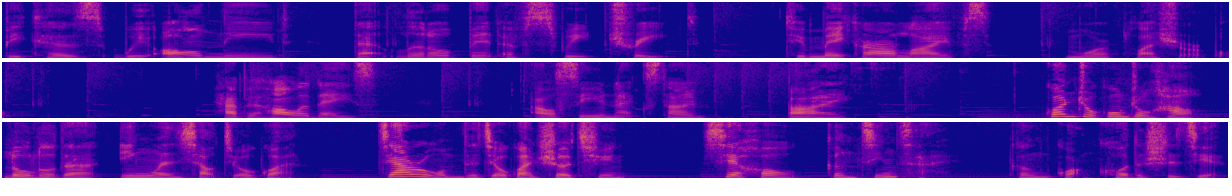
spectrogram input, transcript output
Because we all need that little bit of sweet treat to make our lives more pleasurable. Happy holidays! I'll see you next time. Bye. 关注公众号“露露的英文小酒馆”，加入我们的酒馆社群，邂逅更精彩、更广阔的世界。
